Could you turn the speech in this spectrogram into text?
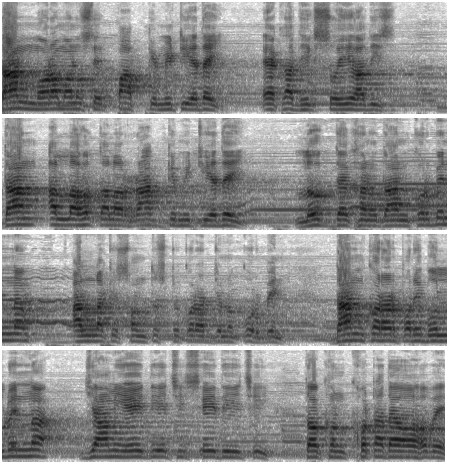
দান মরা মানুষের পাপকে মিটিয়ে দেয় একাধিক সহি হাদিস দান আল্লাহ তালার রাগকে মিটিয়ে দেয় লোক দেখানো দান করবেন না, আল্লাহকে সন্তুষ্ট করার জন্য করবেন। দান করার পরে বলবেন না যে আমি এই দিয়েছি, সেই দিয়েছি, তখন খোটা দেওয়া হবে,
